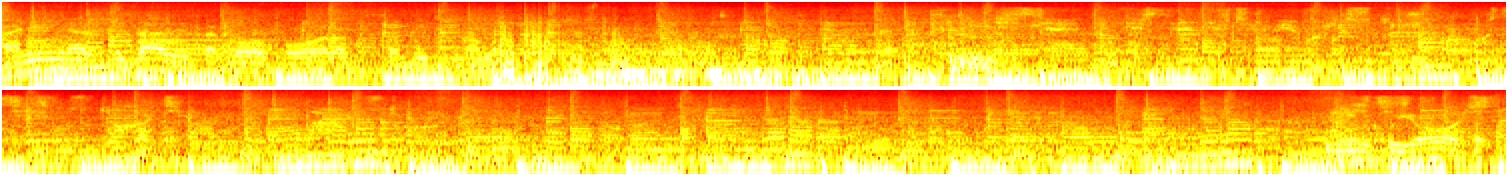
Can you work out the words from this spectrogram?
Они не ожидали такого поворота событий, блядь. Если,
